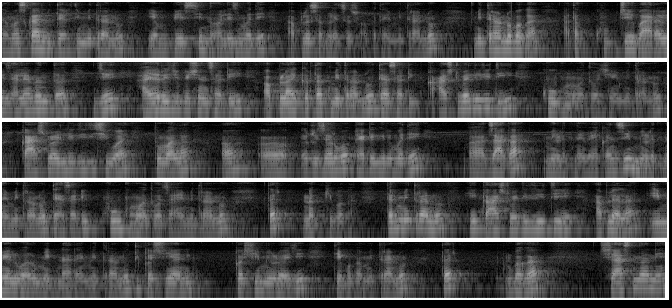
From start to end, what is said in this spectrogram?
नमस्कार विद्यार्थी मित्रांनो एम पी एस सी नॉलेजमध्ये आपलं सगळ्याचं स्वागत आहे मित्रांनो. मित्रांनो बघा आता खूप जे बारावी झाल्यानंतर जे हायर एज्युकेशनसाठी अप्लाय करतात मित्रांनो त्यासाठी कास्ट व्हॅलिडिटी खूप महत्त्वाची आहे मित्रांनो. कास्ट व्हॅलिडिटीशिवाय तुम्हाला रिझर्व कॅटेगरीमध्ये जागा मिळत नाही वॅकन्सी मिळत नाही मित्रांनो. त्यासाठी खूप महत्त्वाचं आहे मित्रांनो. तर नक्की बघा. तर मित्रांनो ही कास्ट व्हॅलिडिटी आपल्याला ईमेलवर मिळणार आहे मित्रांनो. ती कशी आणि कशी मिळवायची ते बघा मित्रांनो. तर बघा शासनाने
